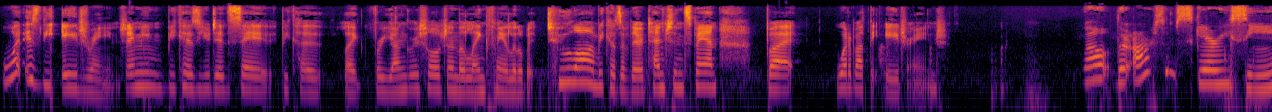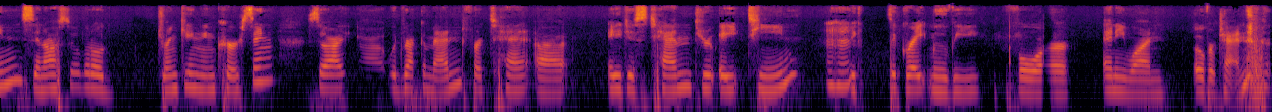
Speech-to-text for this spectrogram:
what is the age range? I mean, because you did say because like for younger children the length may be a little bit too long because of their attention span, but what about the age range? Well, there are some scary scenes and also a little drinking and cursing. So I uh, would recommend for ten, uh, ages 10 through 18 mm-hmm. because it's a great movie for anyone over 10.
